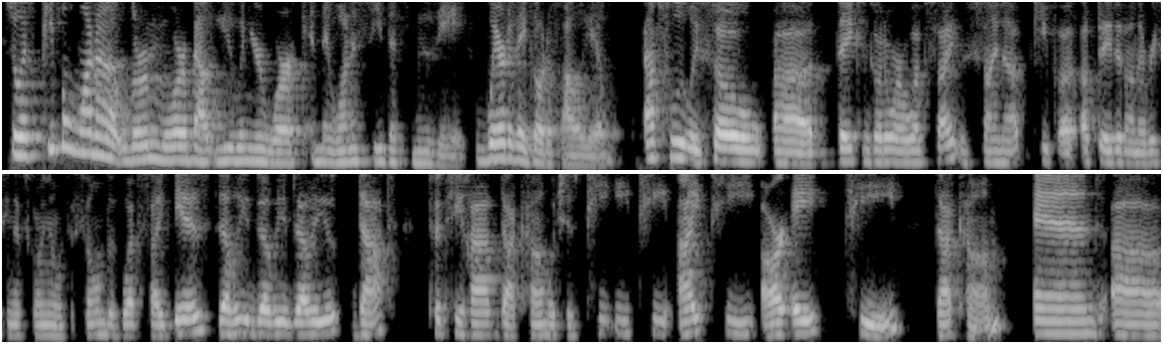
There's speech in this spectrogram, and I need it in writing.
So, if people want to learn more about you and your work and they want to see this movie, where do they go to follow you? Absolutely. So uh, they can go to our website and sign up, keep uh, updated on everything that's going on with the film. The website is www.petitrat.com, which is P E T I T R A T.com. And uh,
